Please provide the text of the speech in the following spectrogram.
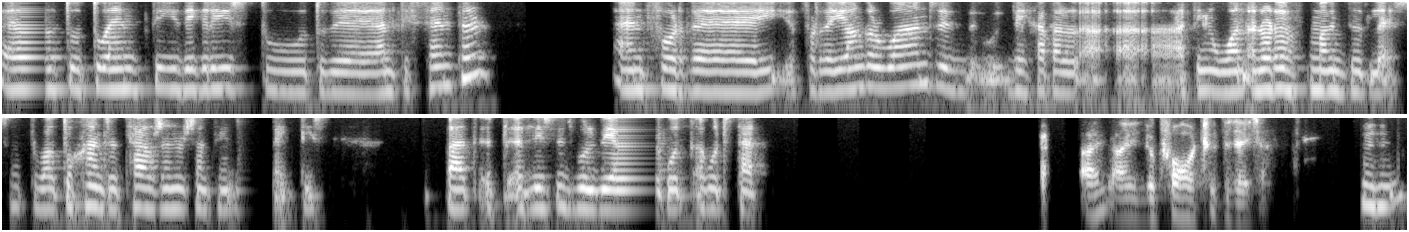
L to 20 degrees to, to the anti-center. And for the for the younger ones, they have a, a, a I think one an order of magnitude less, about two hundred thousand or something like this. but at, at least it will be a good, a good start. I, I look forward to the data. Mhm.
